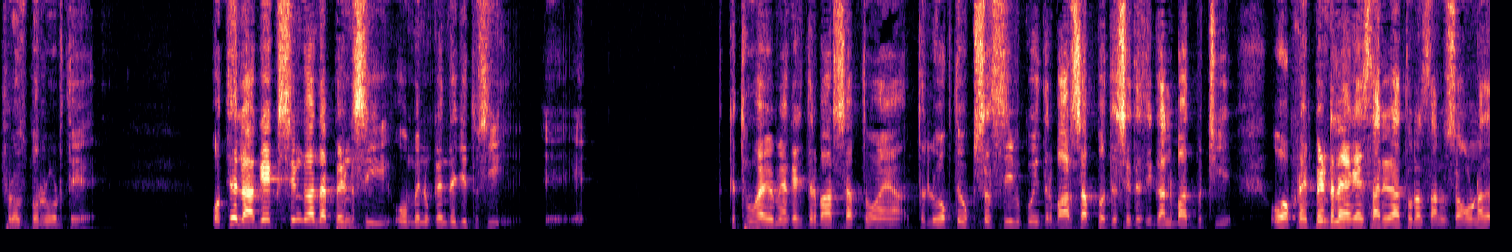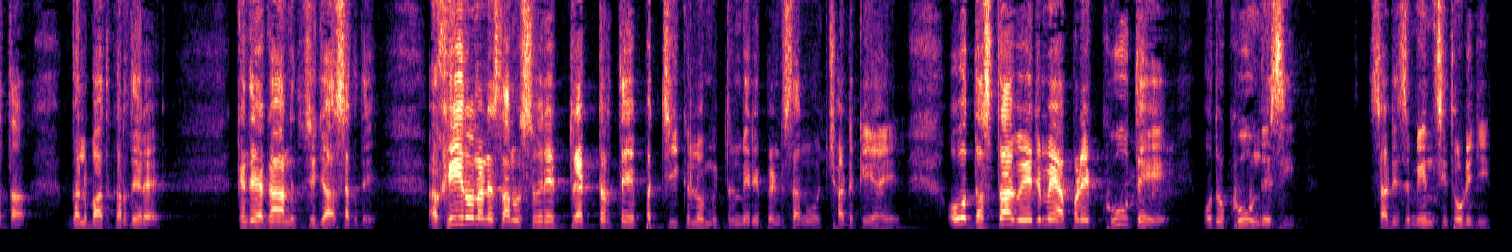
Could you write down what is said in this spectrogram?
ਫਿਰੋਜ਼ਪੁਰ ਰੋਡ ਤੇ। ਉੱਥੇ ਲਾਗੇ ਇੱਕ ਸਿੰਘਾਂ ਦਾ ਪਿੰਡ ਸੀ। ਉਹ ਮੈਨੂੰ ਕਹਿੰਦੇ ਜੀ, ਤੁਸੀਂ ਕਿੱਥੋਂ ਆਏ ਹੋ? ਮੈਂ ਕਿਹਾ ਜੀ ਦਰਬਾਰ ਸਾਹਿਬ ਤੋਂ ਆਇਆ। ਤੇ ਲੋਕ ਤੇ ਉਕਸਤ ਸੀ ਵੀ ਕੋਈ ਦਰਬਾਰ ਸਾਹਿਬ ਤੋਂ ਦੱਸੇ ਤੇ ਅਸੀਂ ਗੱਲਬਾਤ ਪੁੱਛੀਏ। ਉਹ ਆਪਣੇ ਪਿੰਡ ਲੈ ਗਏ, ਸਾਰੀ ਰਾਤ ਉਹਨਾਂ ਸਾਨੂੰ ਸੌਣ ਨਾ ਦਿੱਤਾ, ਗੱਲਬਾਤ ਕਰਦੇ ਰਹੇ। ਕਹਿੰਦੇ, ਅਗਾਂਹ ਨਹੀਂ ਤੁਸੀਂ ਜਾ ਸਕਦੇ। ਅਖੀਰ ਉਹਨਾਂ ਨੇ ਸਾਨੂੰ ਸਵੇਰੇ ਟਰੈਕਟਰ ਤੇ 25 ਕਿਲੋਮੀਟਰ ਮੇਰੇ ਪਿੰਡ ਸਾਨੂੰ ਛੱਡ ਕੇ ਆਏ। ਉਹ ਦਸਤਾਵੇਜ਼ ਮੈਂ ਆਪਣੇ ਖੂਹ ਤੇ, ਉਦੋਂ ਖੂਹ ਹੁੰਦੇ ਸੀ, ਸਾਡੀ ਜ਼ਮੀਨ ਸੀ ਥੋੜੀ ਜੀ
